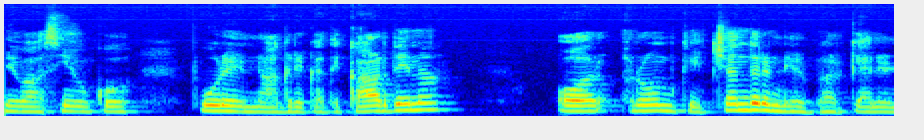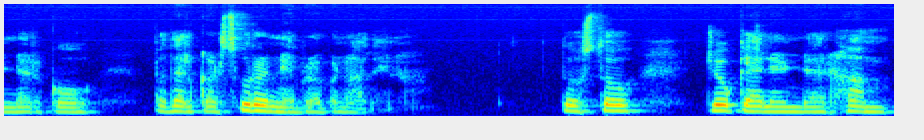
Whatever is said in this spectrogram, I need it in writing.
निवासियों को पूरे नागरिक अधिकार देना और रोम के चंद्र निर्भर कैलेंडर को बदलकर सूर्य निर्भर बना देना। दोस्तों, जो कैलेंडर हम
